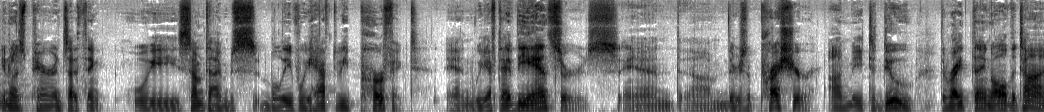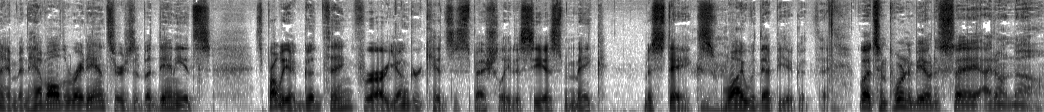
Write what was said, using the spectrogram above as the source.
You know, as parents, I think we sometimes believe we have to be perfect and we have to have the answers. And um, there's a pressure on me to do the right thing all the time and have all the right answers. But Danny, it's it's probably a good thing for our younger kids, especially, to see us make mistakes. Why would that be a good thing? Well, it's important to be able to say, I don't know.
